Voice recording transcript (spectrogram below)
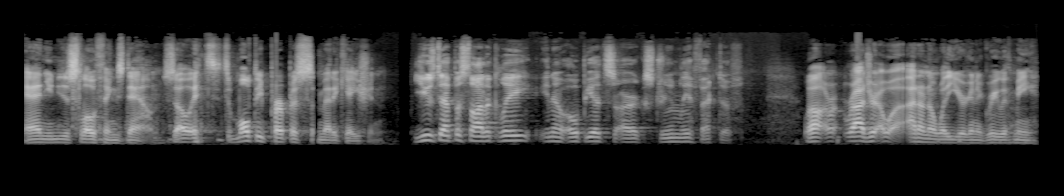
and you need to slow things down. So it's it's a multi-purpose medication. Used episodically, you know, opiates are extremely effective. Well, Roger, I don't know whether you're going to agree with me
